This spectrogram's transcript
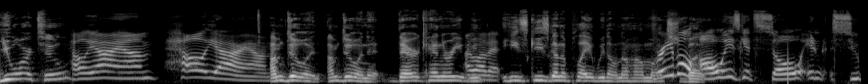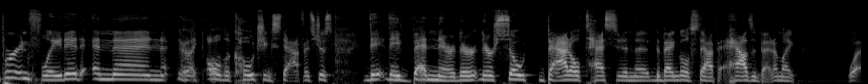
You are too. Hell yeah, I am. Hell yeah, I am. I'm doing. I'm doing it. Derrick Henry. I we- love it. He's he's gonna play. We don't know how much. Vrabel but always gets so in, super inflated, and then they're like, "Oh, the coaching staff. It's just they, they've been there. They're they're so battle tested, and the the Bengals staff hasn't been." I'm like, "What?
